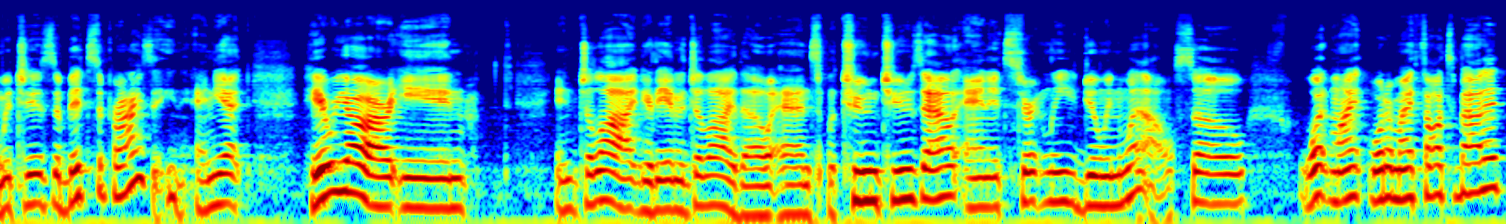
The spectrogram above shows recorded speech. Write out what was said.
which is a bit surprising. And yet, here we are in in July, near the end of July though, and Splatoon 2's out, and it's certainly doing well. So, what my what are my thoughts about it?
